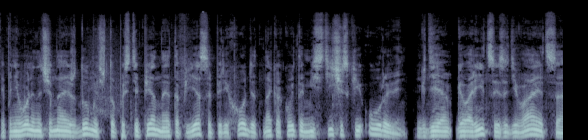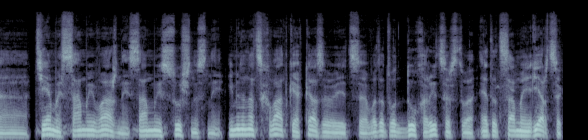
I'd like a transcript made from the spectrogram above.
И поневоле начинаешь думать, что постепенно эта пьеса переходит на какой-то мистический уровень, где говорится и задевается темы самые важные, самые сущностные. Именно над схваткой оказывается вот этот вот дух рыцарства, этот самый герцог.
